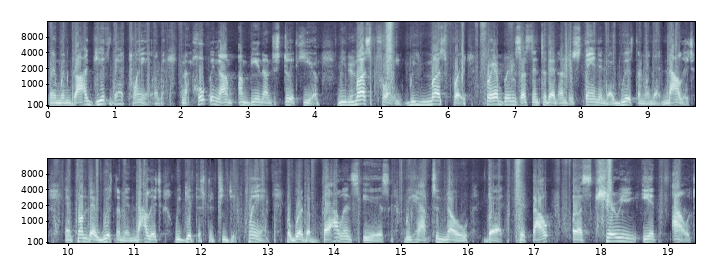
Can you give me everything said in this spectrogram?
And when God gives that plan, and, I'm hoping I'm, I'm being understood here, we yeah. must pray. We must pray. Prayer brings us into that understanding, that wisdom, and that knowledge. And from that wisdom and knowledge, we get the strategic plan. But where the balance is, we have to know that without us carrying it out,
